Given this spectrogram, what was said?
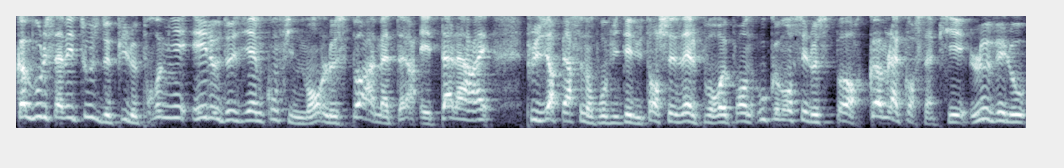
Comme vous le savez tous, depuis le premier et le deuxième confinement, le sport amateur est à l'arrêt. Plusieurs personnes ont profité du temps chez elles pour reprendre ou commencer le sport comme la course à pied, le vélo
